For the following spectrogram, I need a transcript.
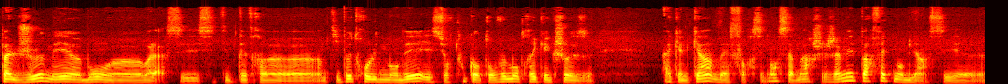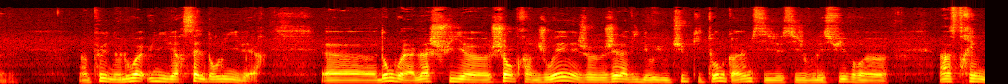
Pas le jeu, mais euh, bon, voilà, c'était peut-être un petit peu trop lui demander. Et surtout, quand on veut montrer quelque chose à quelqu'un, ben forcément, ça marche jamais parfaitement bien. C'est un peu une loi universelle dans l'univers. Euh, donc voilà, là je suis, euh, je suis en train de jouer, mais j'ai la vidéo YouTube qui tourne quand même si, je voulais suivre euh, un stream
